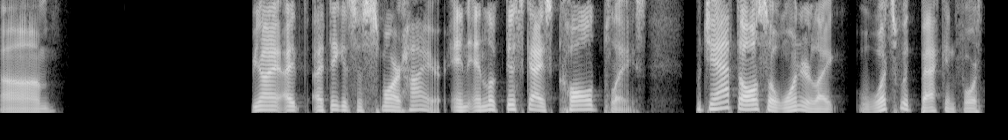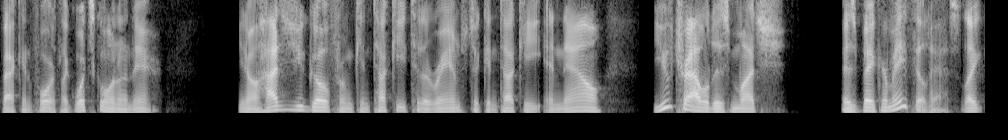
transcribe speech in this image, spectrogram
um, you know, I, I I think it's a smart hire. And and look, this guy's called plays, but you have to also wonder like what's with back and forth, back and forth? Like, what's going on there? You know, how did you go from Kentucky to the Rams to Kentucky, and now you've traveled as much as Baker Mayfield has? Like,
